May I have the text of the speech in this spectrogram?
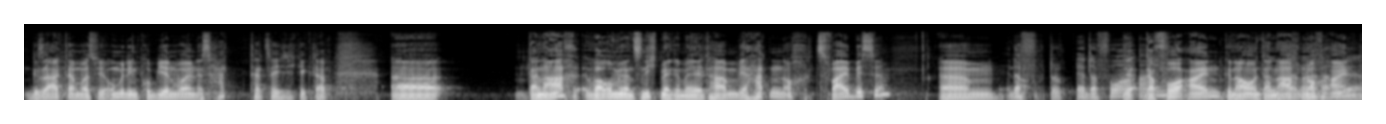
gesagt haben, was wir unbedingt probieren wollen. Es hat tatsächlich geklappt. Äh, danach, warum wir uns nicht mehr gemeldet haben, wir hatten noch zwei Bisse. Ähm, Dav ja, davor. da- ein. davor ein, genau, und danach, danach noch ein.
